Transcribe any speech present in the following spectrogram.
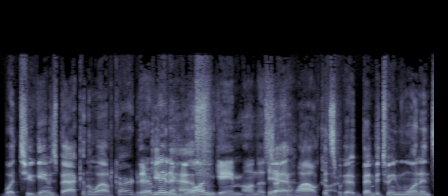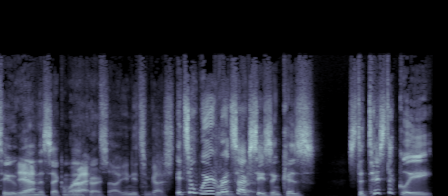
what two games back in the wild card? There game and maybe one game on the second Yeah, wild card. It's been between one and two Yeah, being the second wild right. card. So you need some guys. It's a weird Red Sox players. season because statistically,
